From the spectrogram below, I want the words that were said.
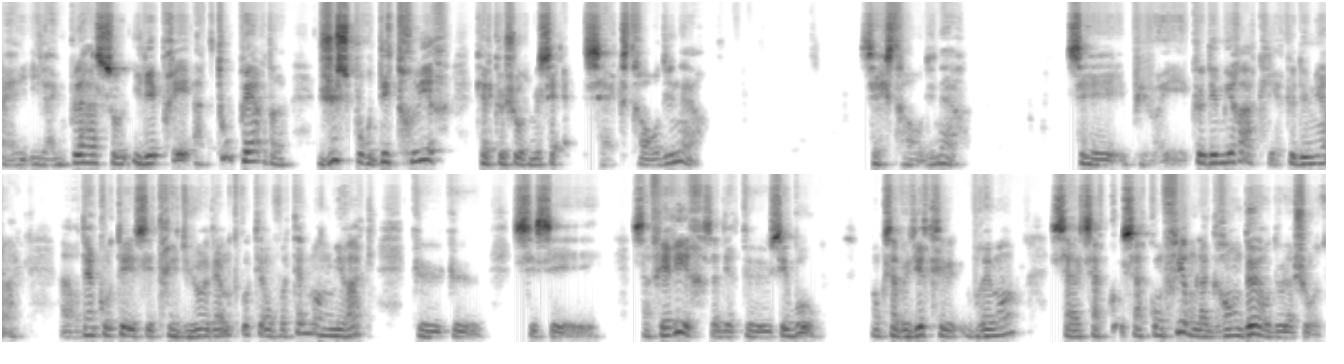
Il a une place, il est prêt à tout perdre juste pour détruire quelque chose. Mais c'est, c'est extraordinaire. C'est extraordinaire. C'est, puis vous voyez, que des miracles, il n'y a que des miracles. Alors d'un côté, c'est très dur, d'un autre côté, on voit tellement de miracles que, ça fait rire, c'est-à-dire que c'est beau. Donc ça veut dire que vraiment, ça confirme la grandeur de la chose.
